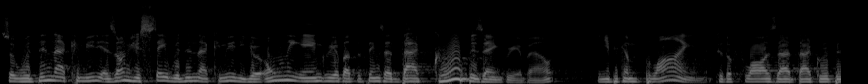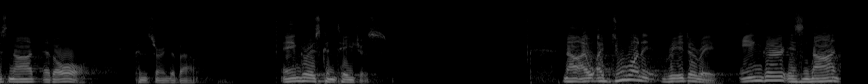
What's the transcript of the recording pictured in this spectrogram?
So within that community, as long as you stay within that community, you're only angry about the things that that group is angry about, and you become blind to the flaws that that group is not at all concerned about. Anger is contagious. Now, I, I do want to reiterate anger is not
